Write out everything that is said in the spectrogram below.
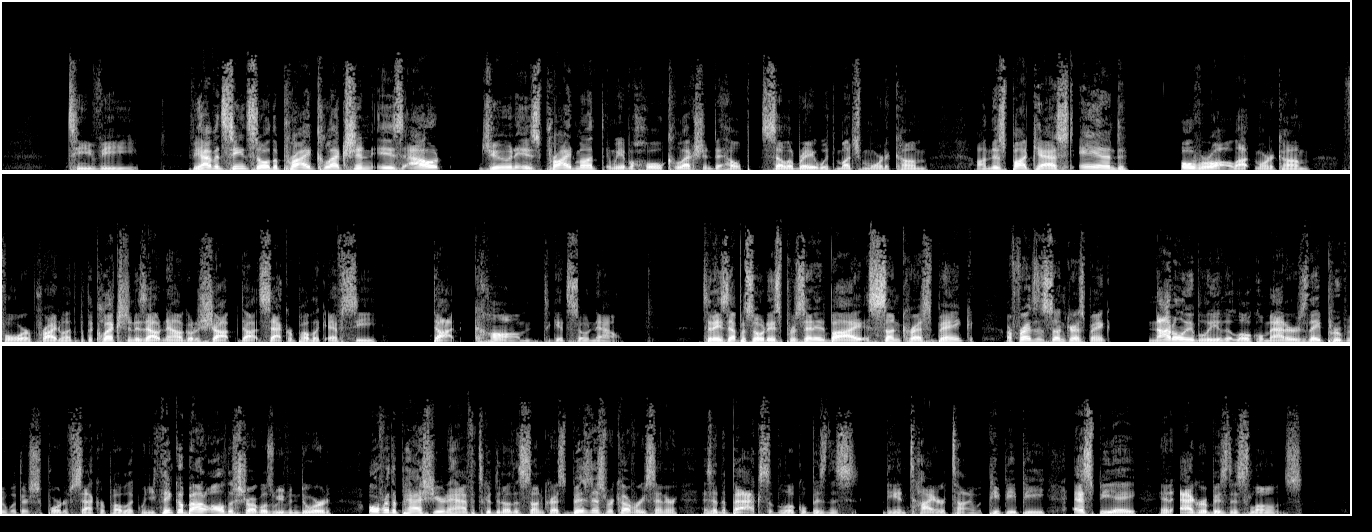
TV. If you haven't seen so, the Pride Collection is out. June is Pride Month, and we have a whole collection to help celebrate with much more to come on this podcast and overall, a lot more to come for Pride Month. But the collection is out now. Go to shop.sacrepublicfc.com to get so now. Today's episode is presented by Suncrest Bank. Our friends at Suncrest Bank not only believe that local matters, they prove it with their support of Sac Republic. When you think about all the struggles we've endured over the past year and a half, it's good to know that Suncrest Business Recovery Center has had the backs of the local business the entire time with PPP, SBA, and agribusiness loans.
